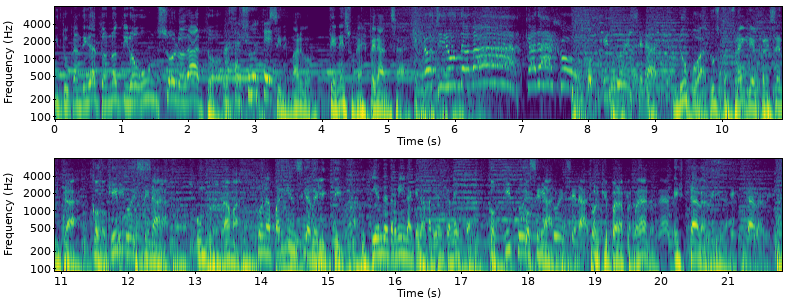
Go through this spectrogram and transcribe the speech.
y tu candidato no tiró un solo dato. Masayute. Sin embargo, tenés una esperanza. ¡No se inunda más! ¡Carajo! Coqueto Escenario. Lupo Adusto Freire presenta Coqueto Escenario. Un programa con apariencia delictiva. ¿Y quién determina que es la apariencia honesta? Coqueto, escenario. Porque para perder está la vida. Está la vida.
